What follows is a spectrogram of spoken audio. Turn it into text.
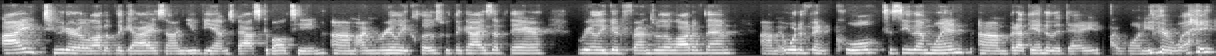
I tutored a lot of the guys on UVM's basketball team. Um, I'm really close with the guys up there. Really good friends with a lot of them. Um, it would have been cool to see them win, um, but at the end of the day, I won either way.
